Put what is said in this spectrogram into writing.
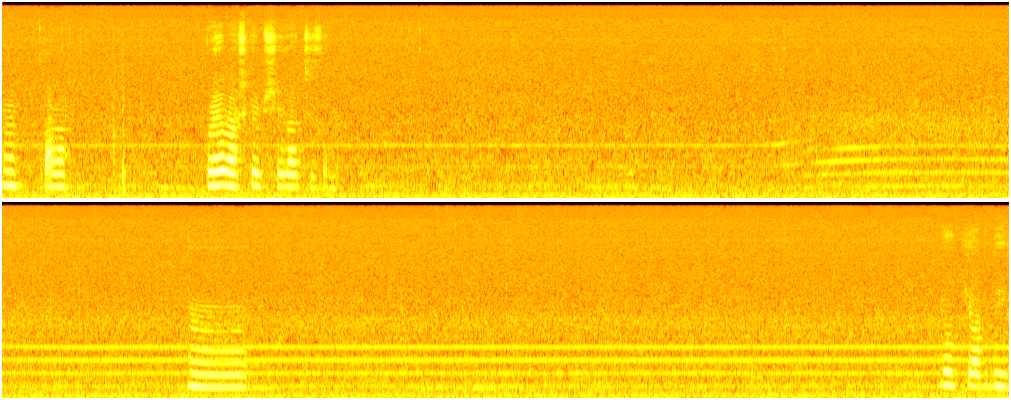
Hı, tamam. Buraya başka bir şeyler çizelim. Yok ya bu değil.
